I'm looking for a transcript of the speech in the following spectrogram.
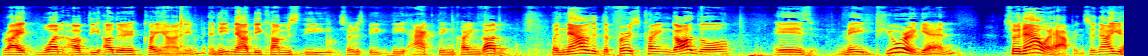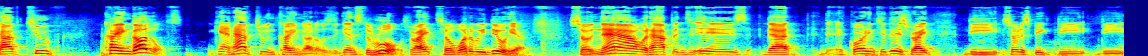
right, one of the other kohanim, and he now becomes the, so to speak, the acting kohen gadol. But now that the first kohen gadol is made pure again, So now what happens? So now you have two Kain Gadls. You can't have two Kain Gadls. It's against the rules, right? So what do we do here? So now what happens is that according to this, right, the so to speak, the the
